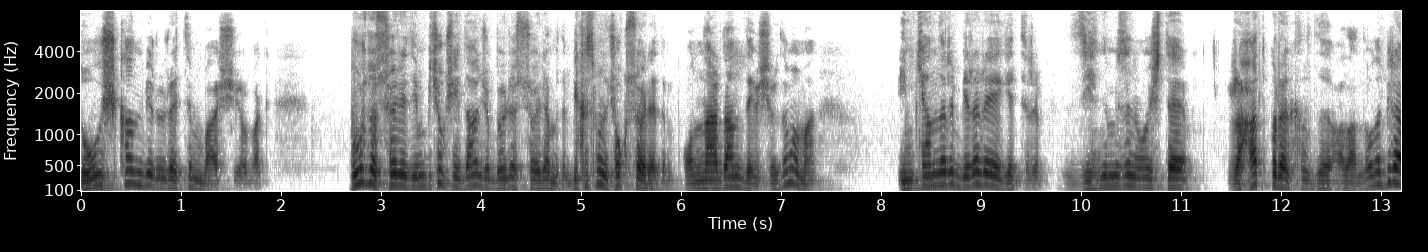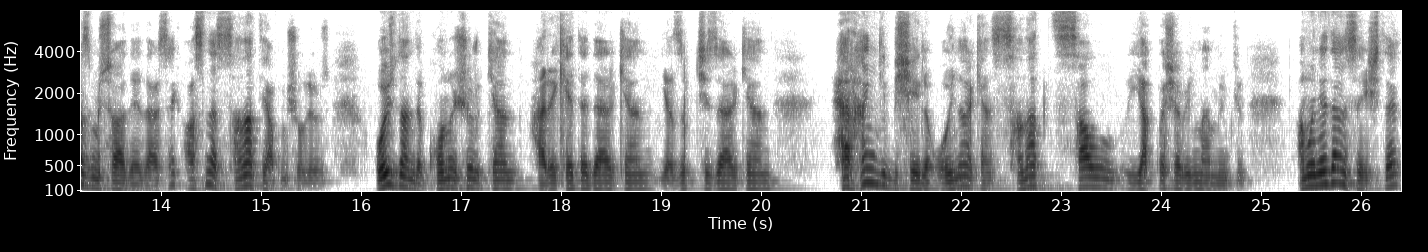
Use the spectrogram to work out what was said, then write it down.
doğuşkan bir üretim başlıyor bak. Burada söylediğim birçok şeyi daha önce böyle söylemedim. Bir kısmını çok söyledim. Onlardan devşirdim ama imkanları bir araya getirip zihnimizin o işte rahat bırakıldığı alanda ona biraz müsaade edersek aslında sanat yapmış oluyoruz. O yüzden de konuşurken, hareket ederken, yazıp çizerken, herhangi bir şeyle oynarken sanatsal yaklaşabilmem mümkün. Ama nedense işte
